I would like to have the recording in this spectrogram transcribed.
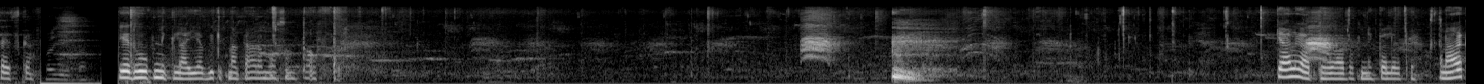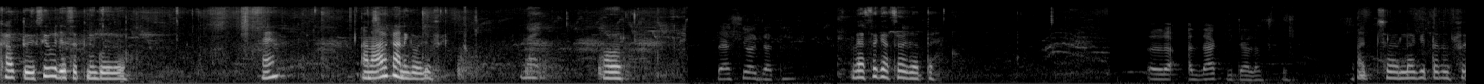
है इसका। ये धूप निकला है अभी कितना प्यारा मौसम था क्या लगाते हो आप अपने कलर पे? अनार खाते हो इसी वजह से इतने गोरे हैं? अनार खाने की वजह से? और? वैसे हो जाता है। वैसे कैसे हो जाता है? अल्लाह की तरफ़ से। अच्छा अल्लाह की तरफ़ से।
